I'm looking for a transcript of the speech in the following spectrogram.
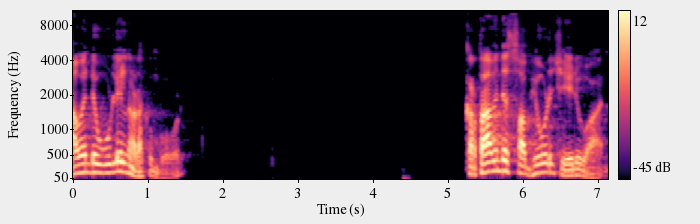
അവന്റെ ഉള്ളിൽ നടക്കുമ്പോൾ കർത്താവിന്റെ സഭയോട് ചേരുവാൻ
